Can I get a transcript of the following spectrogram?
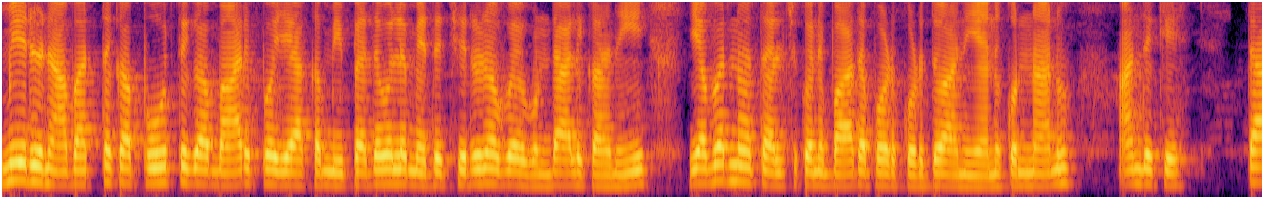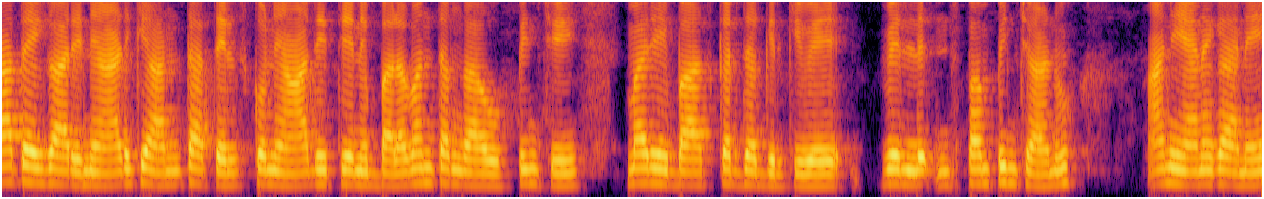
మీరు నా భర్తగా పూర్తిగా మారిపోయాక మీ పెదవుల మీద చిరునవ్వు ఉండాలి కానీ ఎవరినో తలుచుకొని బాధపడకూడదు అని అనుకున్నాను. అందుకే తాతయ్య గారిని అడిగి అంతా తెలుసుకొని ఆదిత్యని బలవంతంగా ఒప్పించి మరి భాస్కర్ దగ్గరికి వె వెళ్ళి పంపించాను అని అనగానే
